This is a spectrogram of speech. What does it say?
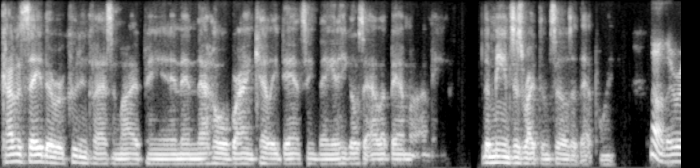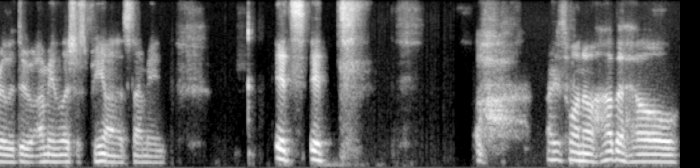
kind of saved their recruiting class, in my opinion. And then that whole Brian Kelly dancing thing, and he goes to Alabama. I mean, the memes just write themselves at that point. No, they really do. I mean, let's just be honest. I mean, it's it's. I just want to know how the hell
